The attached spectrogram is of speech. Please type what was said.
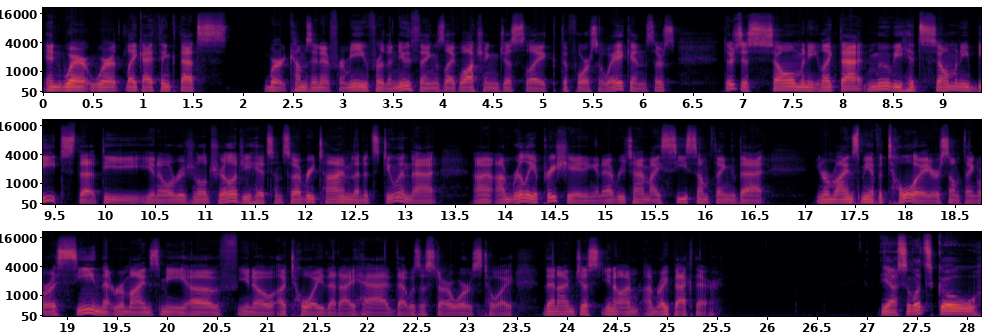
and where where like I think that's where it comes in it for me for the new things, like watching just like The Force Awakens. There's there's just so many like that movie hits so many beats that the you know original trilogy hits, and so every time that it's doing that, uh, I'm really appreciating it. Every time I see something that you know reminds me of a toy or something or a scene that reminds me of you know a toy that i had that was a star wars toy then i'm just you know i'm, I'm right back there Yeah, so let's go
